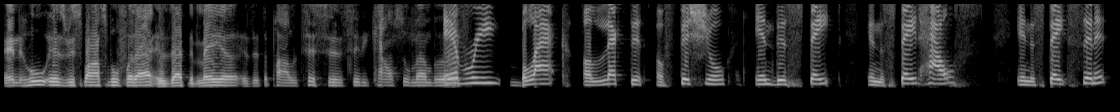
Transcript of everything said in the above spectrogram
And who is responsible for that? Is that the mayor? Is it the politicians, city council members? Every black elected official in this state, in the state house, in the state senate,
